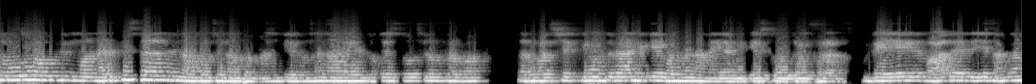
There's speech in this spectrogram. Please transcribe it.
తోడుగా ఉంటుంది మనం నడిపిస్తారని నమ్ముతున్నాం ప్రభా నీకే వందనాలయ్యా స్తోత్రం ప్రభా సర్వశక్తివంతురానికే వందనాలయ్యా స్తోత్రం ప్రభా. ఇంకా ఏ బాధ అయితే ఏ సంఘం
